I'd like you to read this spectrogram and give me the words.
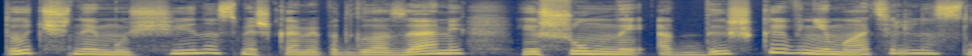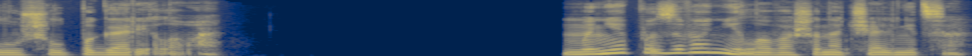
Тучный мужчина с мешками под глазами и шумной отдышкой внимательно слушал Погорелова. «Мне позвонила ваша начальница.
